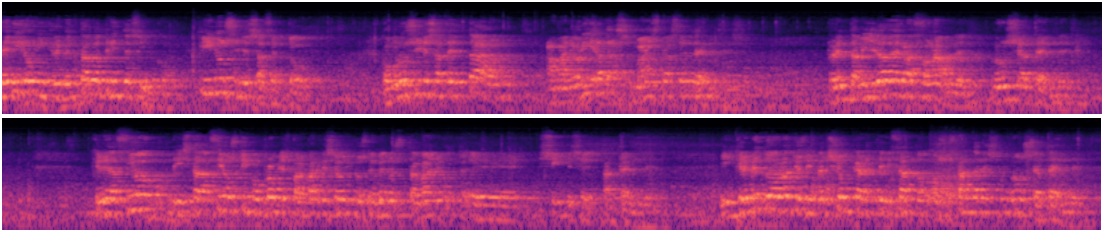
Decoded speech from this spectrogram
pediron incrementado a 35 e non se lles aceptou. Como non se lles aceptaron, a maioría das máis trascendentes. Rentabilidade razonable, non se atende. Creación de instalacións tipo propias para parques eólicos de menos tamaño, eh, sí que se atende. Incremento de ratios de inversión caracterizando os estándares non se atende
